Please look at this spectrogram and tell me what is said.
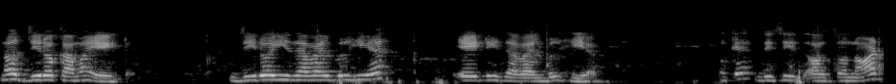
Now 0 comma 8. 0 is available here 8 is available here. Okay, this is also not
